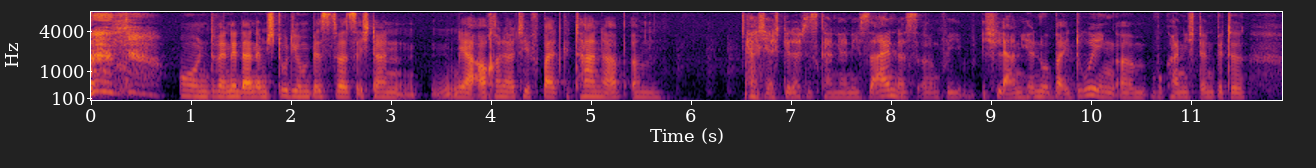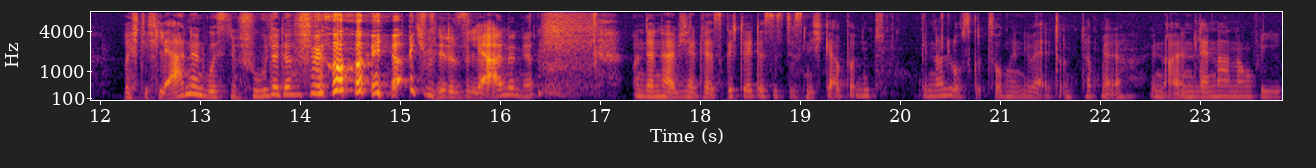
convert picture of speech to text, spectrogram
und wenn du dann im Studium bist, was ich dann ja auch relativ bald getan habe, ähm, habe ich echt gedacht, das kann ja nicht sein, dass irgendwie, ich lerne hier nur bei Doing. Ähm, wo kann ich denn bitte richtig lernen? Wo ist eine Schule dafür? ja, ich will das lernen, ja. Und dann habe ich halt festgestellt, dass es das nicht gab und bin dann losgezogen in die Welt und habe mir in allen Ländern irgendwie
